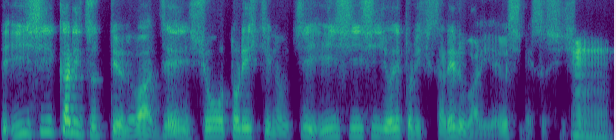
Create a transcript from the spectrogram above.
で EC 化率っていうのは、全小取引のうち EC 市場で取引される割合を示す指標。うん。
